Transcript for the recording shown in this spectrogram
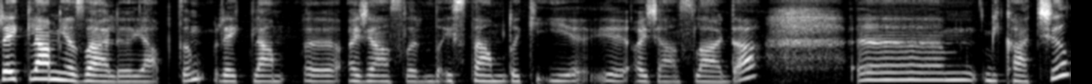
Reklam yazarlığı yaptım. Reklam e, ajanslarında İstanbul'daki iyi e, ajanslarda birkaç yıl.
